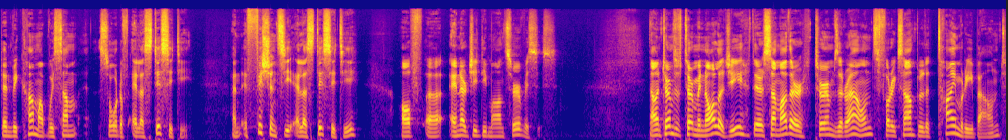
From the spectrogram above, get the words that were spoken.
then we come up with some sort of elasticity, an efficiency elasticity of uh, energy demand services. Now, in terms of terminology, there are some other terms around. For example, the time rebound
